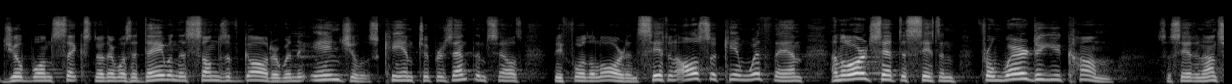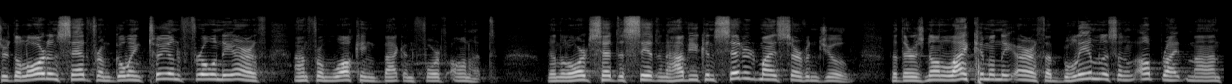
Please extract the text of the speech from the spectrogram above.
Job 1 6, Now there was a day when the sons of God, or when the angels, came to present themselves before the Lord, and Satan also came with them. And the Lord said to Satan, From where do you come? So Satan answered the Lord and said, From going to and fro in the earth, and from walking back and forth on it. Then the Lord said to Satan, Have you considered my servant Job? That there is none like him on the earth, a blameless and an upright man,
